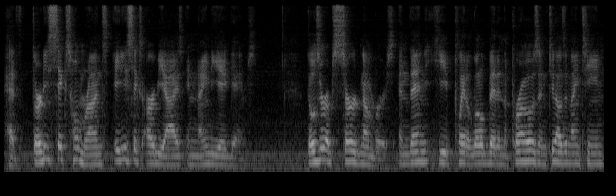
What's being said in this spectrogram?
had 36 home runs, 86 RBIs in 98 games. Those are absurd numbers. And then he played a little bit in the pros in 2019.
